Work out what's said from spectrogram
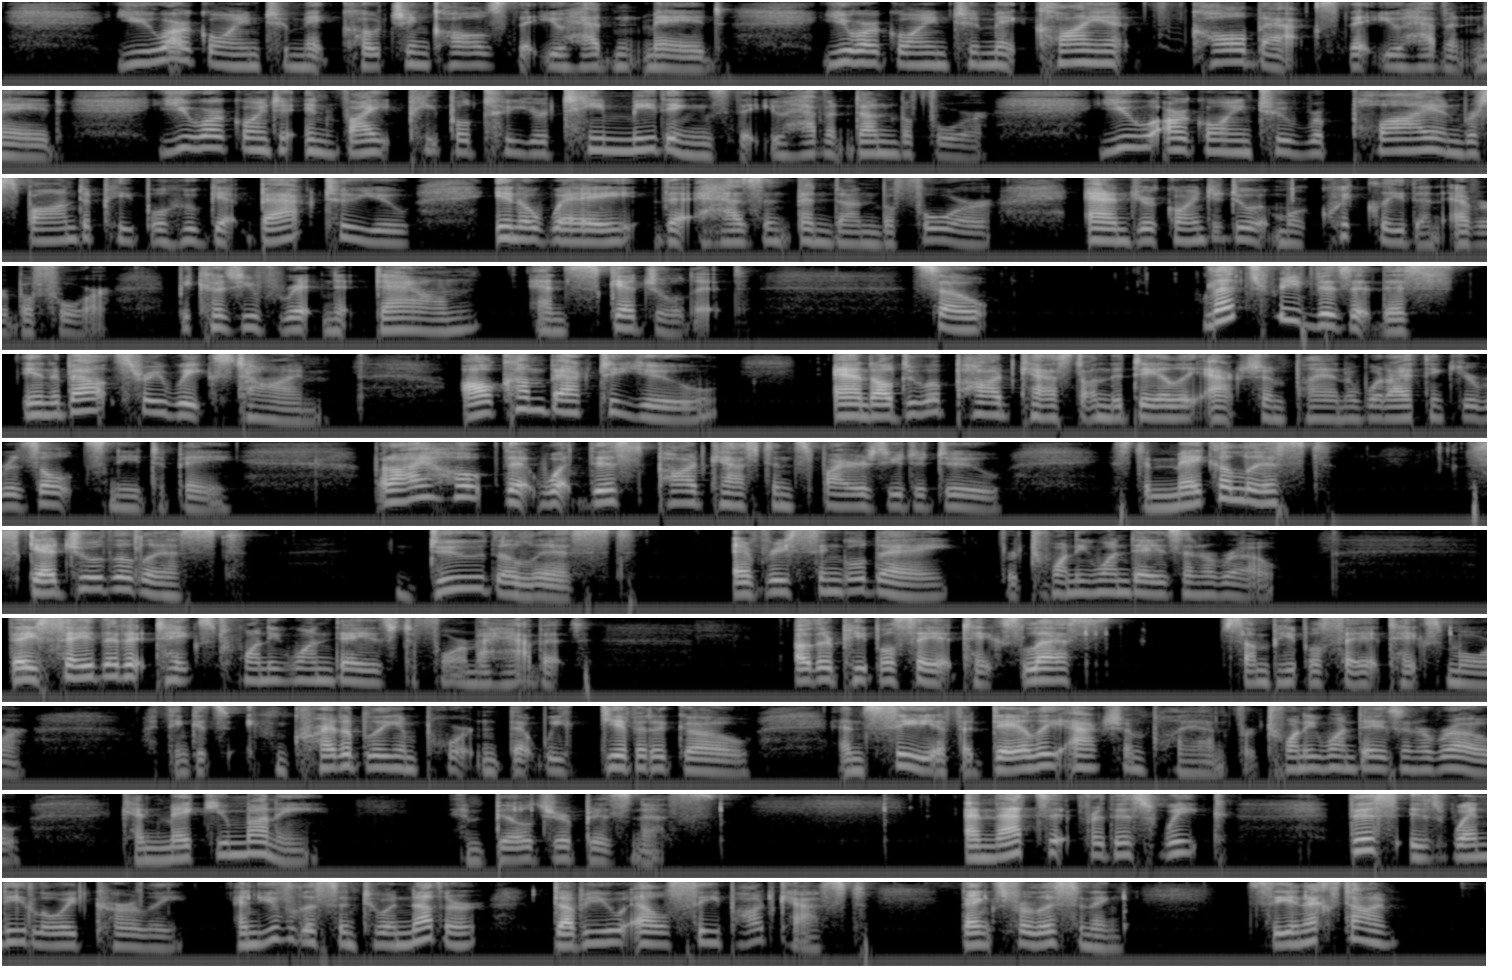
you are going to make coaching calls that you hadn't made. You are going to make client callbacks that you haven't made. You are going to invite people to your team meetings that you haven't done before. You are going to reply and respond to people who get back to you in a way that hasn't been done before. And you're going to do it more quickly than ever before because you've written it down and scheduled it. So let's revisit this in about three weeks' time, I'll come back to you and I'll do a podcast on the daily action plan and what I think your results need to be. But I hope that what this podcast inspires you to do is to make a list, schedule the list, do the list every single day for 21 days in a row. They say that it takes 21 days to form a habit. Other people say it takes less. Some people say it takes more. I think it's incredibly important that we give it a go and see if a daily action plan for 21 days in a row can make you money and build your business. And that's it for this week. This is Wendy Lloyd Curley, and you've listened to another WLC podcast. Thanks for listening. See you next time.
